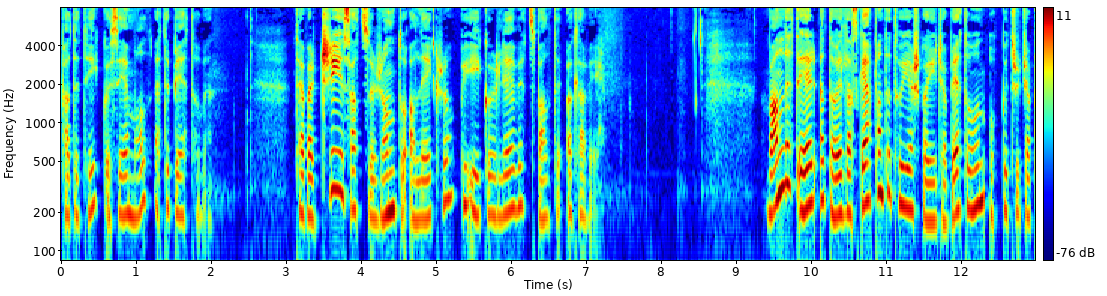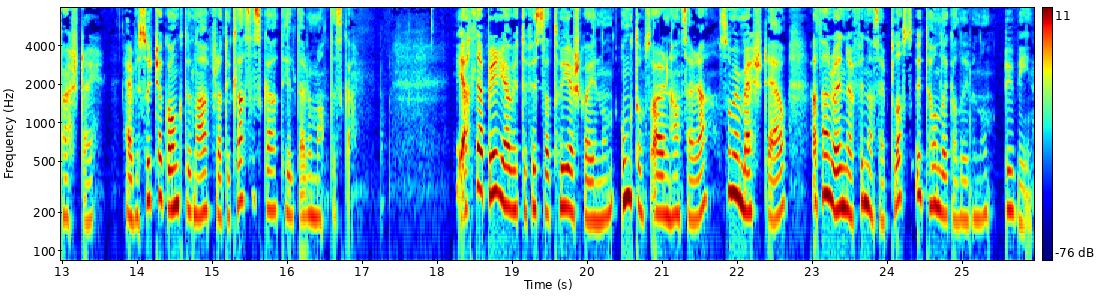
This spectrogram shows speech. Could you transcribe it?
patetikk og semål etter Beethoven. Det var tre satser rundt og allegro, og Igor Levit spalte og klaver. Vanligt er at døyla skapande tøyer skal i beton opp i trutja parster, her vi sutja gongtuna fra det klassiska til det romantiska. I atle jeg byrja vidt det første tøyerskøyene ungdomsåren hans herra, som er mest av at han røyner å finna seg plass i tånleikaluven i Wien.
